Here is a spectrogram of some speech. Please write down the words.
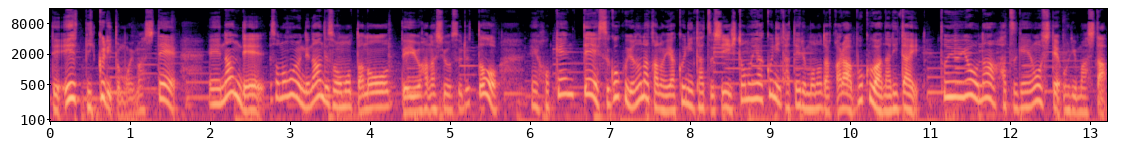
でえびっくりと思いましてえー、なんでその本読んでなんでそう思ったのっていう話をすると、えー、保険ってすごく世の中の役に立つし人の役に立てるものだから僕はなりたいというような発言をしておりました、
